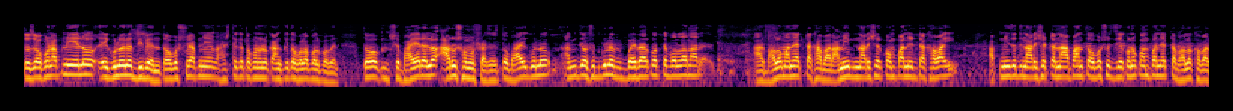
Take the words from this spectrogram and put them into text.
তো যখন আপনি এলো, এগুলো এলো দিবেন, তো অবশ্যই আপনি হাঁস থেকে তখন হলো কাঙ্ক্ষিত ফলাফল পাবেন। তো সে ভাইয়ের এলো আরও সমস্যা আছে। তো ভাইগুলো, আমি যে ওষুধগুলো ব্যবহার করতে বললাম আর আর ভালো মানে একটা খাবার, আমি নারিশের কোম্পানিরটা খাওয়াই। আপনি যদি নারিশেরটা না পান, তো অবশ্যই যে কোনো কোম্পানির একটা ভালো খাবার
